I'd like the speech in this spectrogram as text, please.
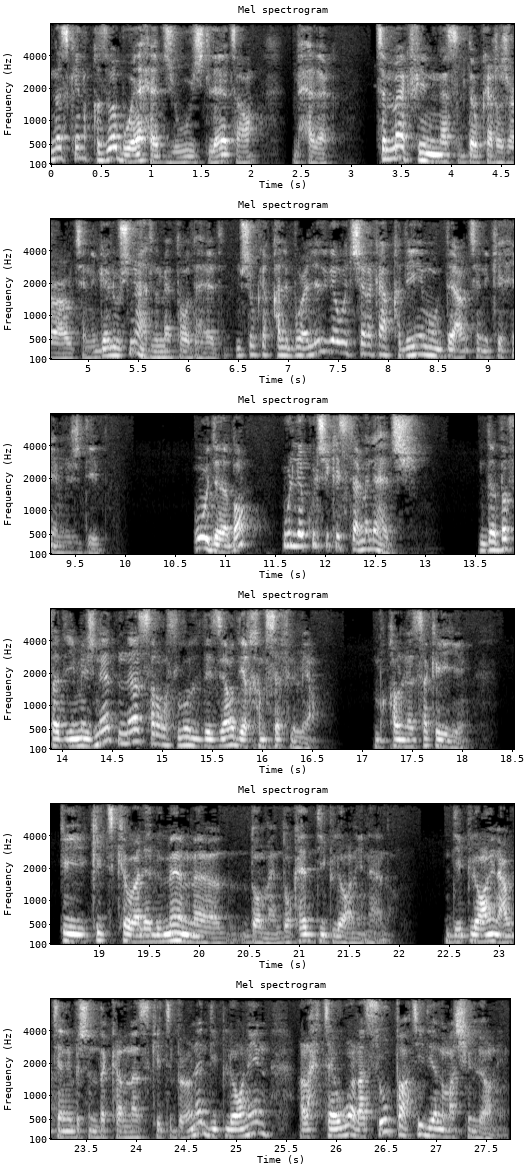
الناس كينقزوها بواحد جوج ثلاثة بحال هكا. تماك فين الناس بداو كيرجعوا عاوتاني. قالوا شنو هاد ال méthode هادي؟ مشاو كيقلبوا عليه لقاو هادشي راه كان قديم وبدا عاوتاني كيحيا من جديد. ودابا ولا كلشي كيستعمل هادشي. دابا في هاد الناس راه وصلوا ل des erreurs ديال 5% بقاو الناس كي كيتكاو على le même domaine. donc هاد deep learning هذا deep learning عاوتاني باش نذكر الناس كيتبعونا deep learning راه حتى هو راه sous-partie ديال ال machine learning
